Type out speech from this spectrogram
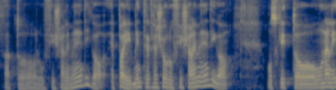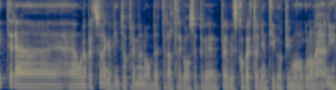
Fatto l'ufficiale medico e poi mentre facevo l'ufficiale medico ho scritto una lettera a una persona che ha vinto il premio Nobel, tra altre cose, per, per aver scoperto gli anticorpi monoclonali.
